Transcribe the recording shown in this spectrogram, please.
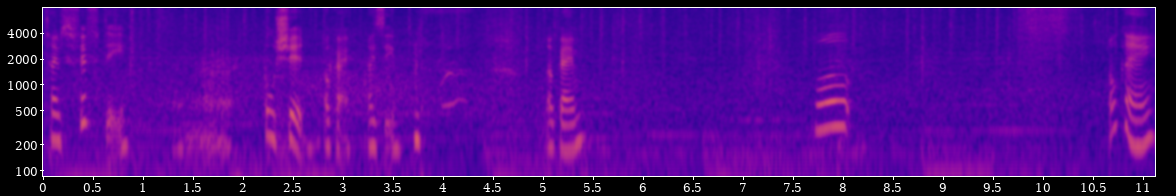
times 50. Oh shit. Okay, I see. okay. Well. Okay.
